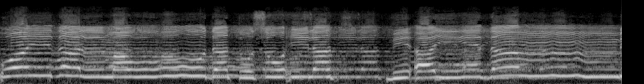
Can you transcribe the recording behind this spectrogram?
وإذا الموءودة سئلت بأي ذنب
